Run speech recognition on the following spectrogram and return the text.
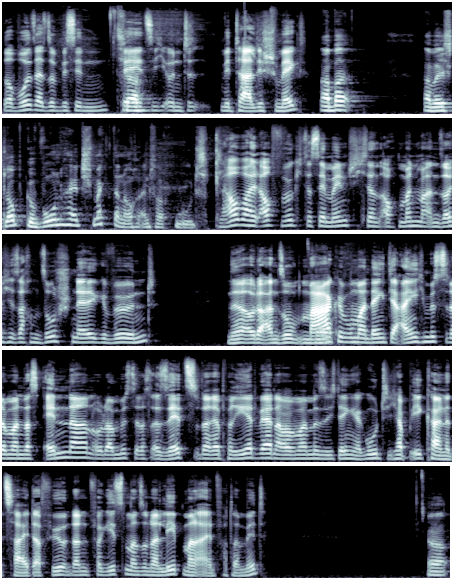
Obwohl es halt so ein bisschen pelzig und metallisch schmeckt. Aber, aber ich glaube, Gewohnheit schmeckt dann auch einfach gut. Ich glaube halt auch wirklich, dass der Mensch sich dann auch manchmal an solche Sachen so schnell gewöhnt. Ne, oder an so Marke, wo man denkt, ja, eigentlich müsste man das ändern oder müsste das ersetzt oder repariert werden, aber man sich denkt, ja gut, ich habe eh keine Zeit dafür und dann vergisst man, sondern lebt man einfach damit. Ja.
